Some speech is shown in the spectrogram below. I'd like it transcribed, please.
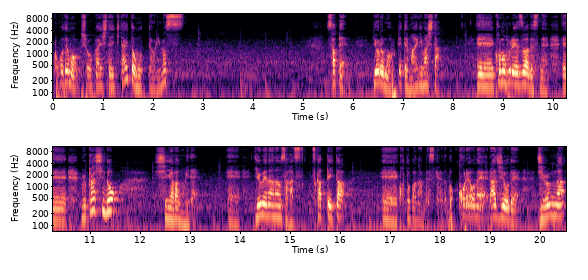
ここでも紹介していきたいと思っております。さて夜も更けてまいりました、えーこのフレーズはですね、えー昔の深夜番組で、えー有名なアナウンサーが使っていた、えー言葉なんですけれど僕これをねラジオで自分が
